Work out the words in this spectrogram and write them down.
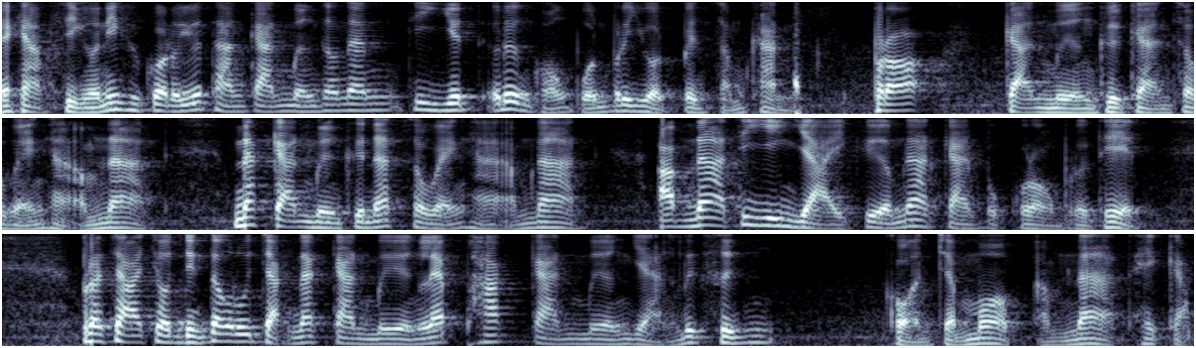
นะครับสิ่งเหล่านี้คือกลยุทธ์ทางการเมืองเท่านั้นที่ยึดเรื่องของผลประโยชน์เป็นสำคัญ เพราะการเมืองคือการแสวงหาอำนาจ นักการเมืองคือนักแสวงหาอำนาจอำนาจที่ยิ่งใหญ่คืออำนาจการปกครองประเทศ ประชาชนจึงต้องรู้จักนักการเมืองและพักการเมืองอย่างลึกซึ้ง ก่อนจะมอบอำนาจให้กับ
